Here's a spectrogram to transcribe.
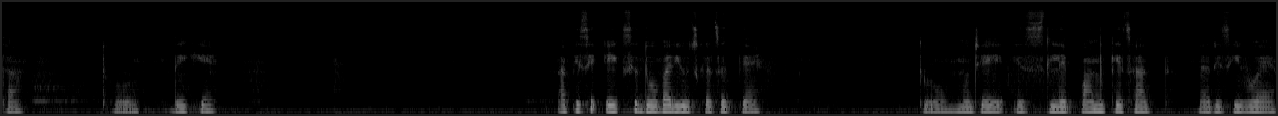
था। तो देखिए। आप इसे एक से दो बार यूज़ कर सकते हैं। तो मुझे इस लिप बॉम के साथ रिसीव हुआ है।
